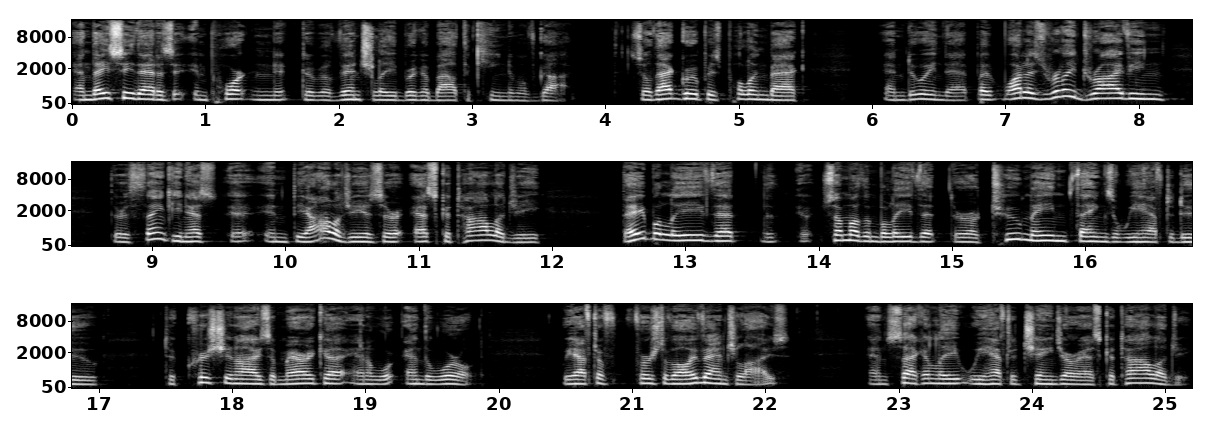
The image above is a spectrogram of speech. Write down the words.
And they see that as important to eventually bring about the kingdom of God. So that group is pulling back and doing that. But what is really driving their thinking in theology is their eschatology. They believe that, some of them believe that there are two main things that we have to do to Christianize America and, and the world. We have to, first of all, evangelize. And secondly, we have to change our eschatology.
